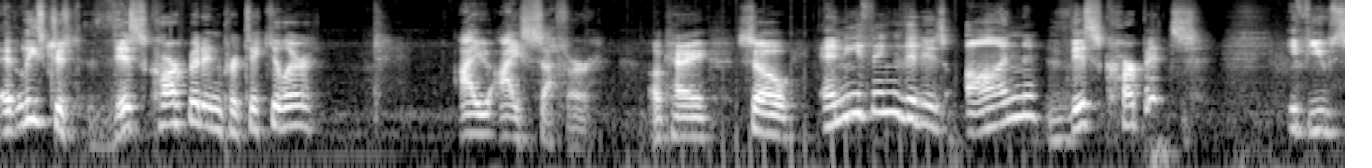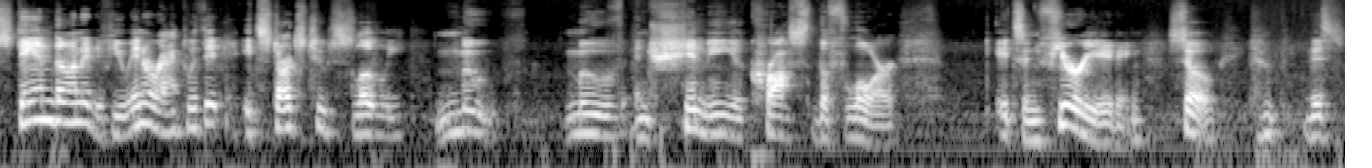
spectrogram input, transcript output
at least just this carpet in particular, I I suffer. Okay, so anything that is on this carpet, if you stand on it, if you interact with it, it starts to slowly move, move and shimmy across the floor. It's infuriating. So this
